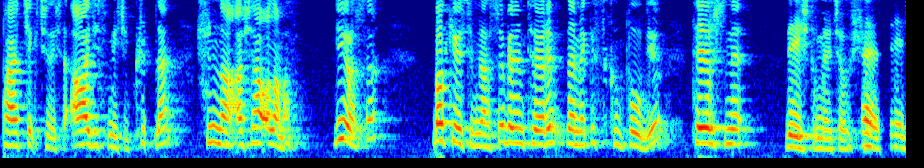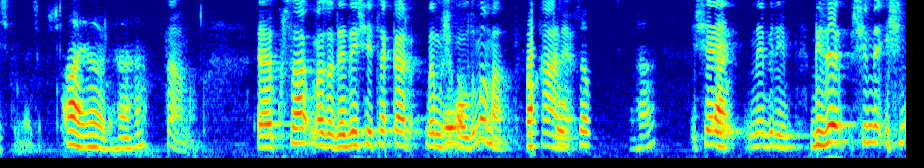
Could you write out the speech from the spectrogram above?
parçacık için işte A cismi için kütlen şundan aşağı olamaz diyorsa bakıyor simülasyon benim teorim demek ki sıkıntılı diyor. Teorisini değiştirmeye çalışıyor. Evet değiştirmeye çalışıyor. Aynen öyle. Hı hı. Tamam. Ee, kusura bakma dediğin şeyi tekrarlamış Yok. oldum ama Bence hani çok güzel. Ha. şey Yani- ne bileyim bize şimdi işin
